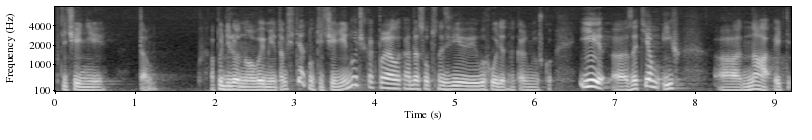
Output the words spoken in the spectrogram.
в течение там, определенного времени там сидят, ну, в течение ночи, как правило, когда, собственно, звери выходят на кормежку, и а, затем их на эти,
